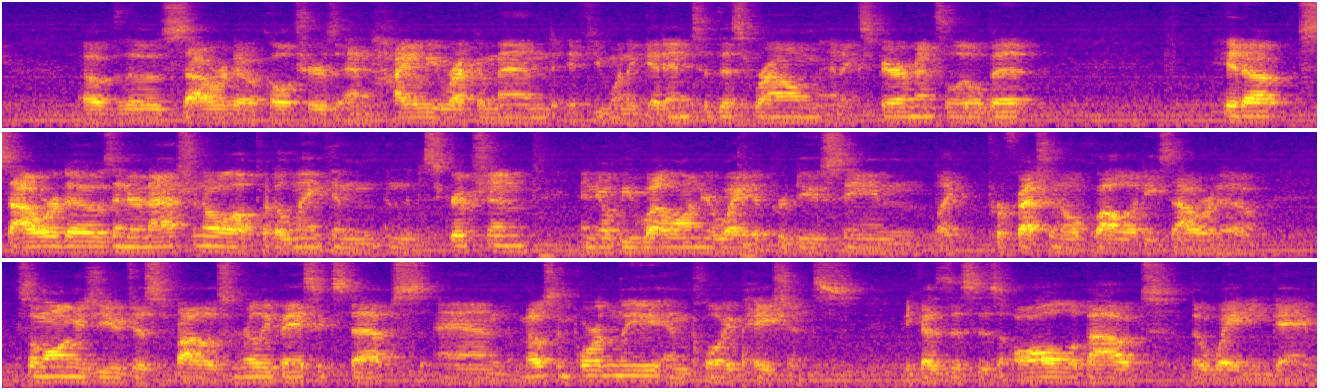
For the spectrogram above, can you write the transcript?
of those sourdough cultures and highly recommend if you want to get into this realm and experiment a little bit hit up sourdoughs international. I'll put a link in, in the description and you'll be well on your way to producing like professional quality sourdough so long as you just follow some really basic steps and most importantly employ patience because this is all about the waiting game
